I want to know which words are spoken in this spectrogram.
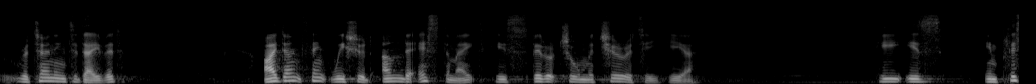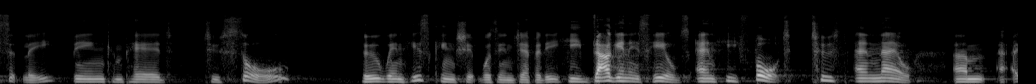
Returning to David, I don't think we should underestimate his spiritual maturity here. He is implicitly being compared to Saul, who, when his kingship was in jeopardy, he dug in his heels and he fought tooth and nail, um, uh,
